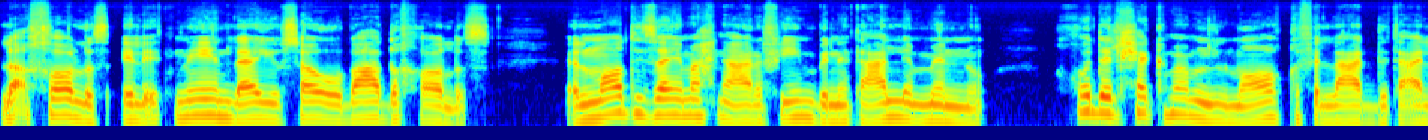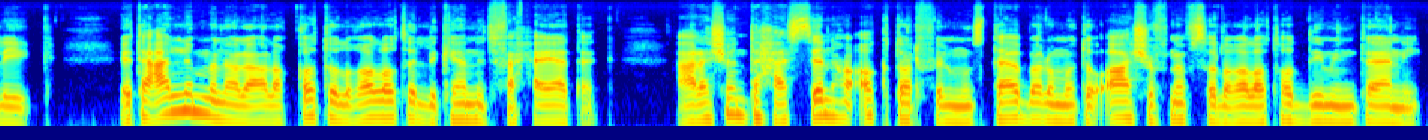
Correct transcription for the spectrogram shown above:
لأ خالص الاتنين لا يساووا بعض خالص. الماضي زي ما إحنا عارفين بنتعلم منه. خد الحكمة من المواقف اللي عدت عليك. اتعلم من العلاقات الغلط اللي كانت في حياتك علشان تحسنها أكتر في المستقبل وما تقعش في نفس الغلطات دي من تاني.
